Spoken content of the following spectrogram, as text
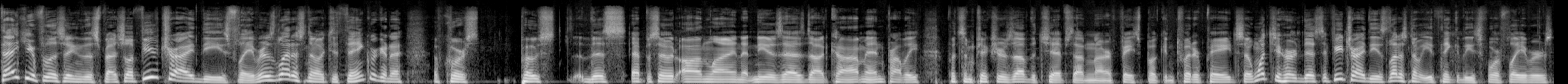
thank you for listening to this special. If you've tried these flavors, let us know what you think. We're gonna, of course, post this episode online at neozaz.com and probably put some pictures of the chips on our Facebook and Twitter page. So once you heard this, if you tried these, let us know what you think of these four flavors.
